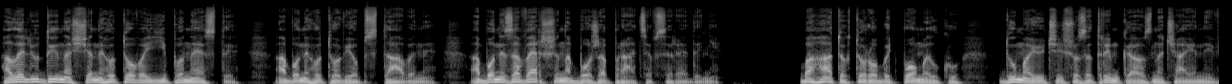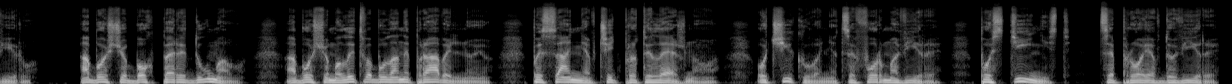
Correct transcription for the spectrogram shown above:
але людина ще не готова її понести, або не готові обставини, або не завершена Божа праця всередині. Багато хто робить помилку, думаючи, що затримка означає невіру, або що Бог передумав, або що молитва була неправильною, писання вчить протилежного, очікування це форма віри, постійність це прояв довіри,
